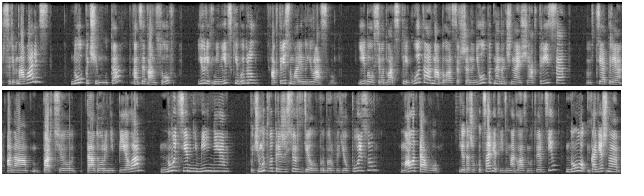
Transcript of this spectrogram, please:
соревновались, но почему-то, в конце концов, Юлий Хмельницкий выбрал актрису Марину Юрасову. Ей было всего 23 года, она была совершенно неопытная, начинающая актриса. В театре она партию Теодора не пела, но, тем не менее, почему-то вот режиссер сделал выбор в ее пользу. Мало того, ее даже худсовет единогласно утвердил, но, конечно,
